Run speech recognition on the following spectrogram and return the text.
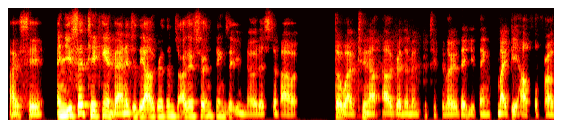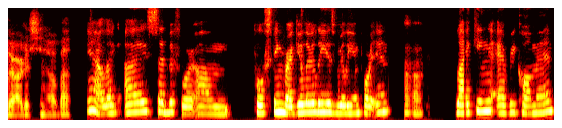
I see. And you said taking advantage of the algorithms. Are there certain things that you noticed about the Webtoon al- algorithm in particular that you think might be helpful for other artists to know about? Yeah, like I said before, um, posting regularly is really important. Uh-huh. Liking every comment,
